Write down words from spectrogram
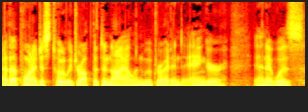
at that point, I just totally dropped the denial and moved right into anger, and it was.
